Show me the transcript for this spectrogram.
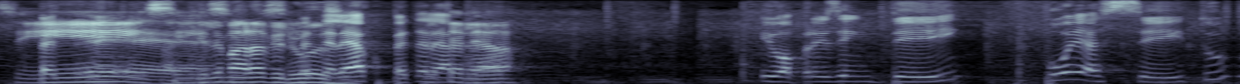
Sim, Pet- é, sim. aquele sim, maravilhoso. Peteleco, peteleco. Peteleco. Eu apresentei, foi aceito,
